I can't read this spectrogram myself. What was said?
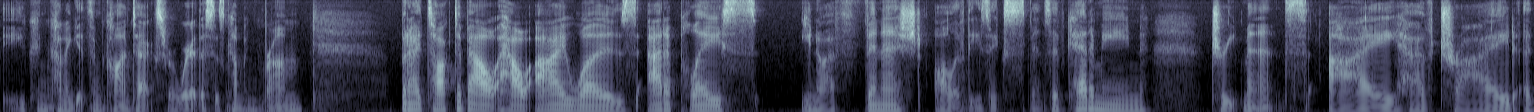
You can kind of get some context for where this is coming from. But I talked about how I was at a place, you know, I've finished all of these expensive ketamine treatments. I have tried a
